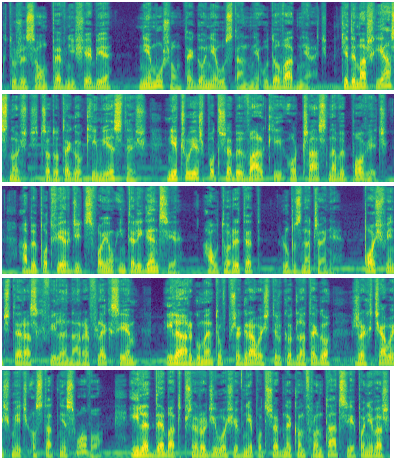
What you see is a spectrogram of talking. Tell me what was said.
którzy są pewni siebie, nie muszą tego nieustannie udowadniać. Kiedy masz jasność co do tego, kim jesteś, nie czujesz potrzeby walki o czas na wypowiedź, aby potwierdzić swoją inteligencję, autorytet lub znaczenie. Poświęć teraz chwilę na refleksję, ile argumentów przegrałeś tylko dlatego, że chciałeś mieć ostatnie słowo. Ile debat przerodziło się w niepotrzebne konfrontacje, ponieważ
